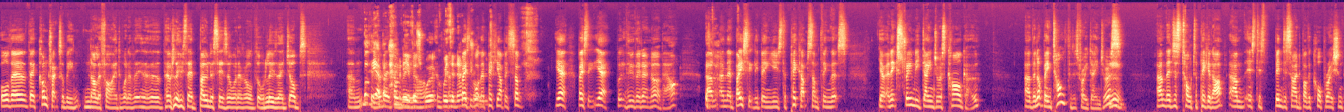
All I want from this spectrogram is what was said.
or their their contracts will be nullified, whatever. You know, they'll, they'll lose their bonuses or whatever, or, or lose their jobs. Um, Well, yeah, know, but how many of us are. work And- with and an Basically, what they're picking up is some, yeah, basically, yeah, who they don't know about, um, and they're basically being used to pick up something that's, you know, an extremely dangerous cargo. Uh, they're not being told that it's very dangerous. Mm. Um, they're just told to pick it up. Um, it's just been decided by the corporation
